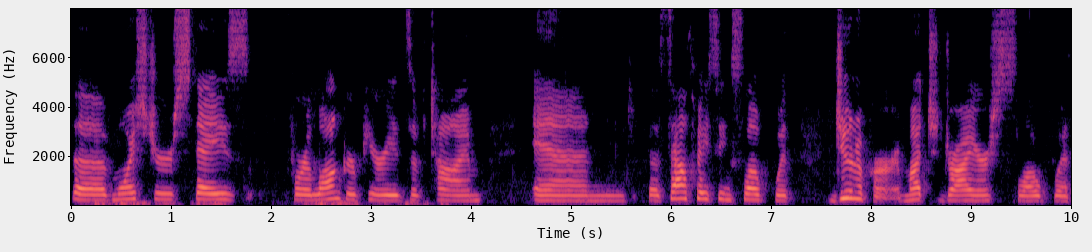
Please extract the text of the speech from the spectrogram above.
the moisture stays for longer periods of time, and the south facing slope with juniper, a much drier slope with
